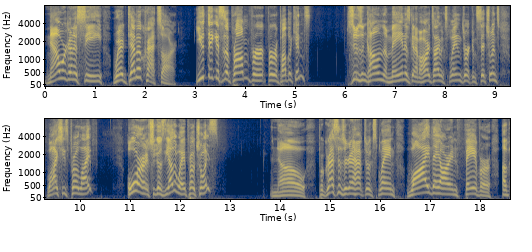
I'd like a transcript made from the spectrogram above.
Now we're going to see where Democrats are. You think this is a problem for, for Republicans? Susan Collins of Maine is going to have a hard time explaining to her constituents why she's pro life? Or if she goes the other way, pro choice? No. Progressives are going to have to explain why they are in favor of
